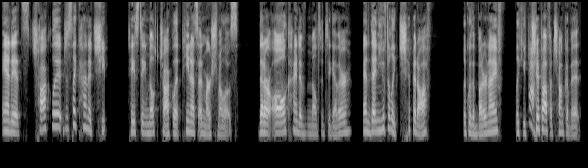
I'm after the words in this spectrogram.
and it's chocolate, just like kind of cheap tasting milk chocolate, peanuts, and marshmallows that are all kind of melted together. And then you have to like chip it off, like with a butter knife. Like you Huh. chip off a chunk of it.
